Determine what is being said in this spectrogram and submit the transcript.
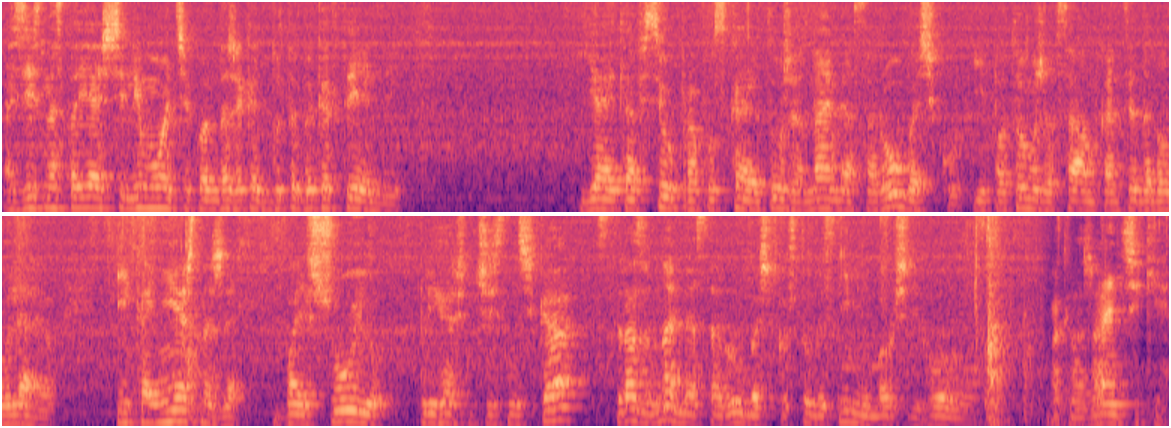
А здесь настоящий лимончик, он даже как будто бы коктейльный. Я это все пропускаю тоже на мясорубочку и потом уже в самом конце добавляю. И, конечно же, большую пригоршню чесночка сразу на мясорубочку, чтобы с ним не морочить голову. Баклажанчики.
